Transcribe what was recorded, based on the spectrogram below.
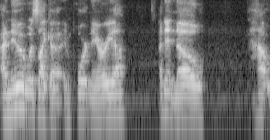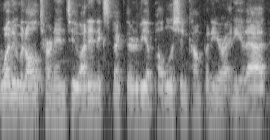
I knew it was like an important area. I didn't know how what it would all turn into. I didn't expect there to be a publishing company or any of that.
